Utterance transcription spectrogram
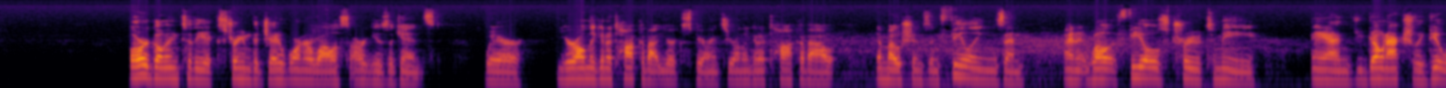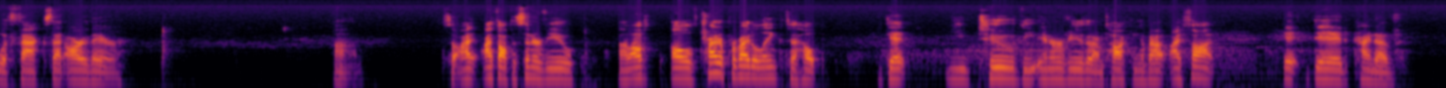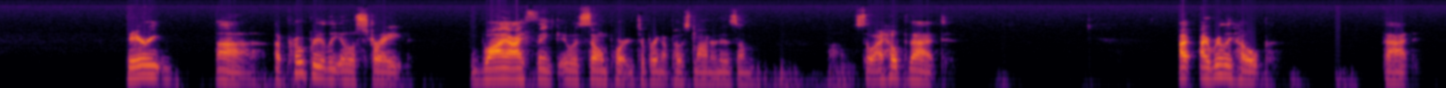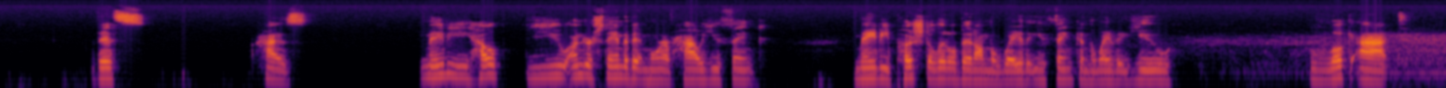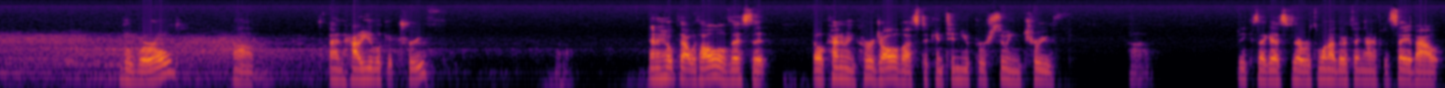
or going to the extreme that J. Warner Wallace argues against where you're only going to talk about your experience. You're only going to talk about emotions and feelings, and and it, well, it feels true to me, and you don't actually deal with facts that are there. Um, so I, I thought this interview, um, I'll I'll try to provide a link to help get you to the interview that I'm talking about. I thought it did kind of very uh, appropriately illustrate why I think it was so important to bring up postmodernism. Um, so I hope that, I, I really hope that this has maybe helped you understand a bit more of how you think, maybe pushed a little bit on the way that you think and the way that you look at the world um, and how you look at truth. And I hope that with all of this, that it'll kind of encourage all of us to continue pursuing truth. Um, because I guess there was one other thing I have to say about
